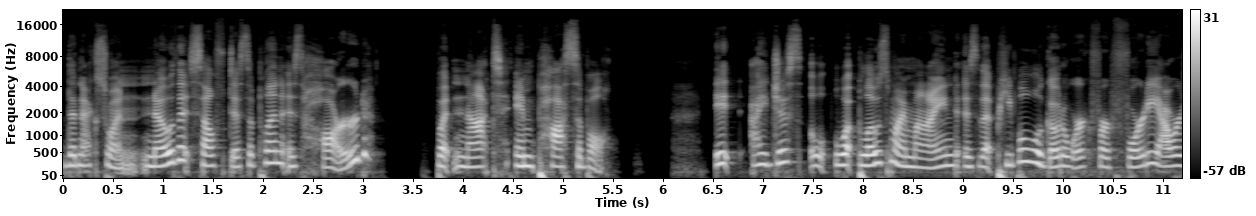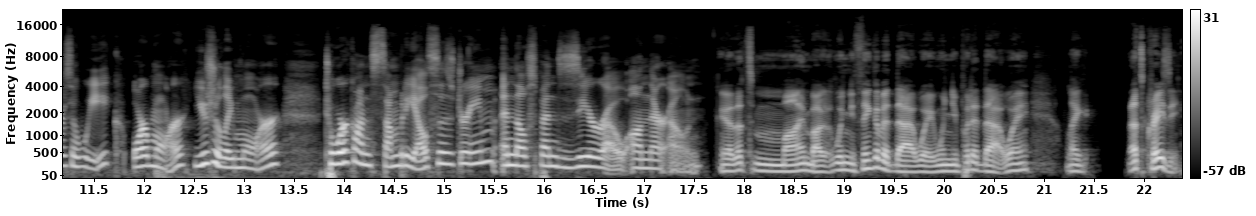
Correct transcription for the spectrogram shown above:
The next one know that self discipline is hard, but not impossible it I just what blows my mind is that people will go to work for 40 hours a week or more, usually more, to work on somebody else's dream and they'll spend zero on their own. Yeah, that's mind-boggling. When you think of it that way, when you put it that way, like that's crazy,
